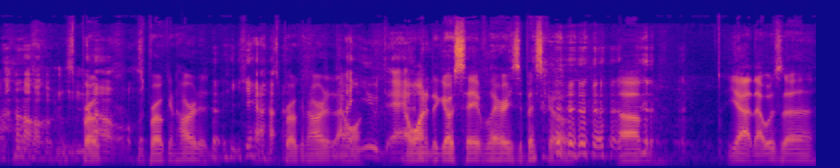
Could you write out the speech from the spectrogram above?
Oh was no. broke, was broken hearted. Yeah. was broken hearted. I, Not wa- you, Dad. I wanted to go save Larry Zbyszko. um, yeah, that was uh,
